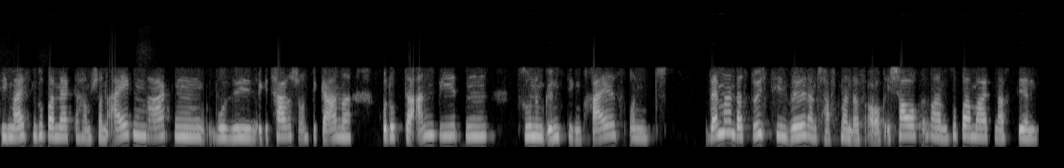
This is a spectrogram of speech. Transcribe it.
die meisten Supermärkte haben schon Eigenmarken, wo sie vegetarische und vegane Produkte anbieten zu einem günstigen Preis. Und wenn man das durchziehen will, dann schafft man das auch. Ich schaue auch immer im Supermarkt nach den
